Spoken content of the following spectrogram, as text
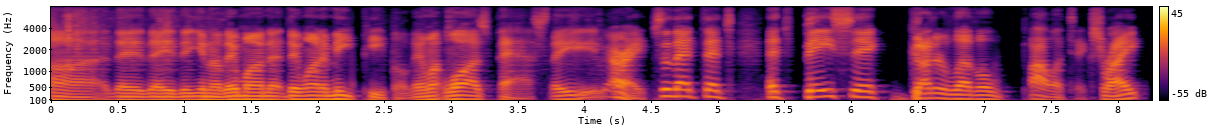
Uh, they, they, they, you know, they want to, they want to meet people. They want laws passed. They, all right. So that, that's, that's basic gutter level politics, right?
